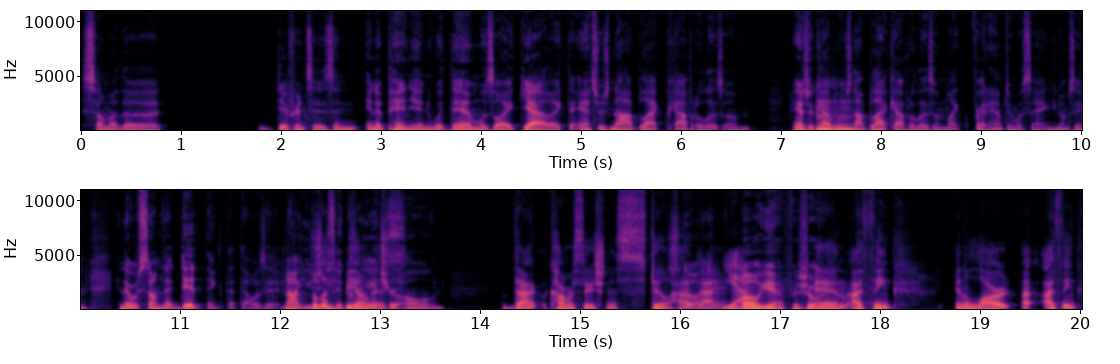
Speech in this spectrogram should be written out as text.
some of the differences in, in opinion with them was like, yeah, like the answer is not black capitalism. The answer to capitalism mm-hmm. is not black capitalism, like Fred Hampton was saying. You know what I'm saying? And there were some that did think that that was it. No, you but just need to create honest, your own. That conversation is still, still happening. happening. Yeah. Oh yeah, for sure. And I think in a large, I, I think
